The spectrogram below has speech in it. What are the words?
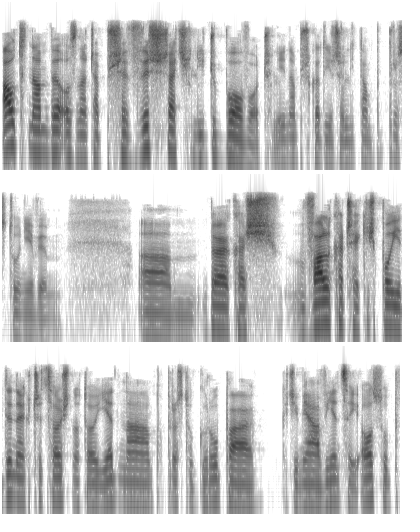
outnumber oznacza przewyższać liczbowo, czyli na przykład jeżeli tam po prostu, nie wiem, um, była jakaś walka, czy jakiś pojedynek, czy coś, no to jedna po prostu grupa, gdzie miała więcej osób,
